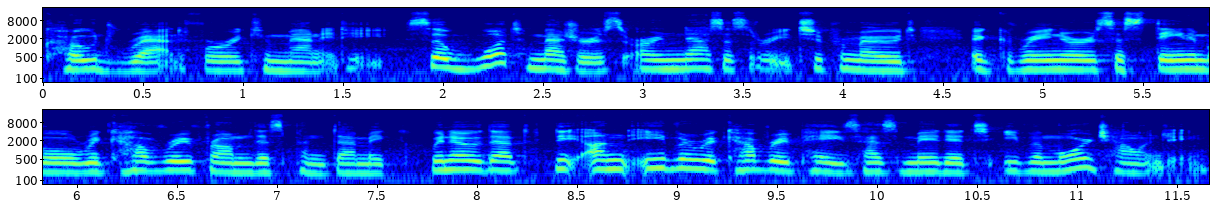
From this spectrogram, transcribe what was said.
code red for humanity. So, what measures are necessary to promote a greener, sustainable recovery from this pandemic? We know that the uneven recovery pace has made it even more challenging.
